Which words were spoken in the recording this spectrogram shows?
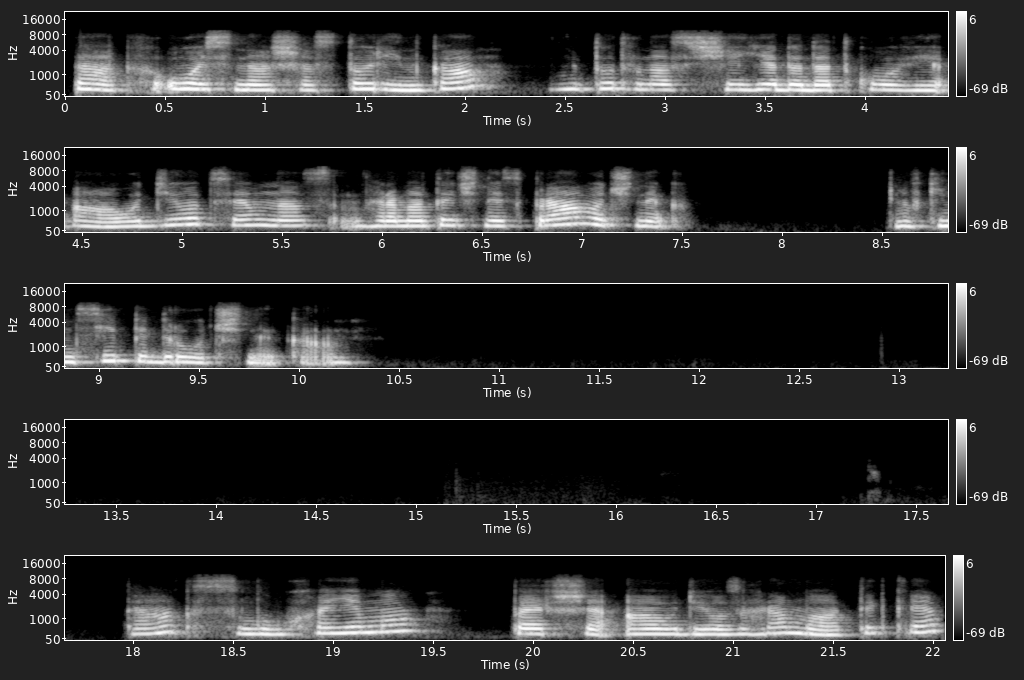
Так, ось наша сторінка. Тут в нас ще є додаткові аудіо. Це в нас граматичний справочник в кінці підручника. Так, слухаємо. Перше аудіо з граматики.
